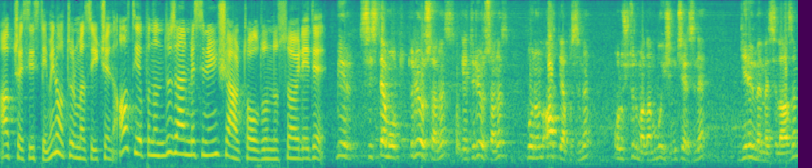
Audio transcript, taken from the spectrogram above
Akça sistemin oturması için altyapının düzelmesinin şart olduğunu söyledi. Bir sistem oturtuyorsanız, getiriyorsanız bunun altyapısını oluşturmadan bu işin içerisine girilmemesi lazım.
